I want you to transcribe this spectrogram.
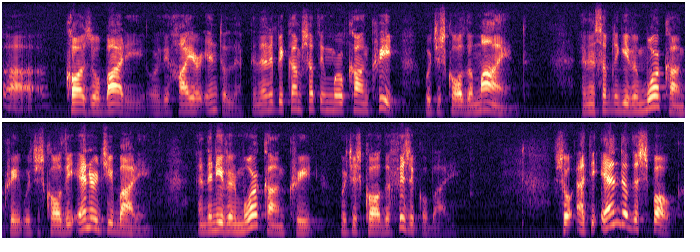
uh, causal body, or the higher intellect. And then it becomes something more concrete, which is called the mind. And then something even more concrete, which is called the energy body. And then even more concrete, which is called the physical body. So at the end of the spoke,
